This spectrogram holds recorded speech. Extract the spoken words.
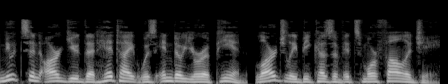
Knudtzon argued that Hittite was Indo-European, largely because of its morphology.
